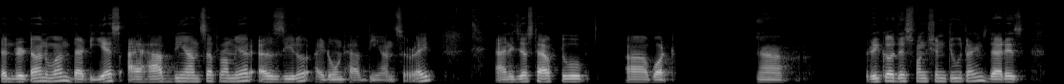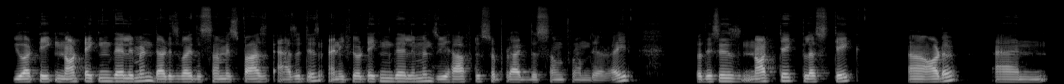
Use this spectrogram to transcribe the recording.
then return 1 that yes, I have the answer from here, else 0, I don't have the answer, right? And you just have to, uh, what, uh, recur this function two times. That is, you are take, not taking the element, that is why the sum is passed as it is. And if you're taking the elements, you have to subtract the sum from there, right? So this is not take plus take uh, order. And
